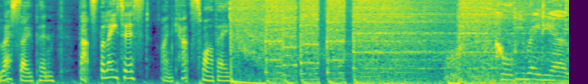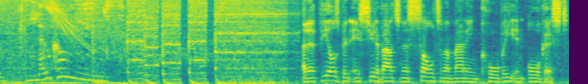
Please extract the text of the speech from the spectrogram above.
US Open. That's the latest. I'm Kat Suave. Corby Radio. Local news. An appeal's been issued about an assault on a man in Corby in August.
